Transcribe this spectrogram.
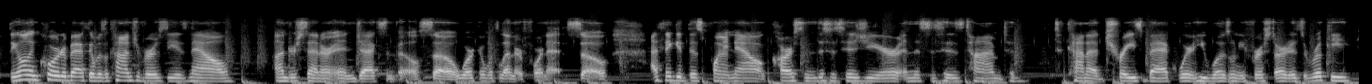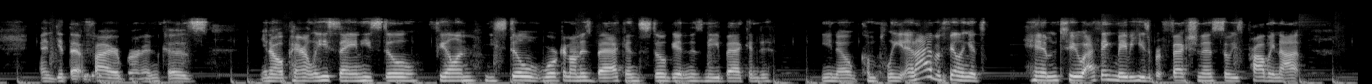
the only quarterback that was a controversy is now under center in Jacksonville. So working with Leonard Fournette. So I think at this point now, Carson, this is his year and this is his time to to kind of trace back where he was when he first started as a rookie and get that fire burning because you know apparently he's saying he's still feeling he's still working on his back and still getting his knee back into you know complete. And i have a feeling it's him too. I think maybe he's a perfectionist so he's probably not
